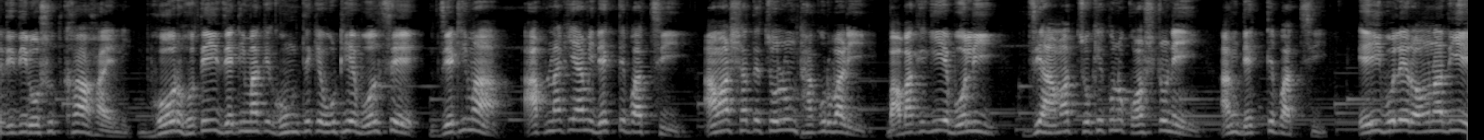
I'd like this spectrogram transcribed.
দিদির ওষুধ খাওয়া হয়নি। ভোর হতেই জেঠিমাকে ঘুম থেকে উঠিয়ে বলছে, জেঠিমা, আপনাকে আমি দেখতে পাচ্ছি। আমার সাথে চলুন ঠাকুর বাড়ি বাবাকে গিয়ে বলি যে আমার চোখে কোনো কষ্ট নেই, আমি দেখতে পাচ্ছি। এই বলে রওনা দিয়ে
